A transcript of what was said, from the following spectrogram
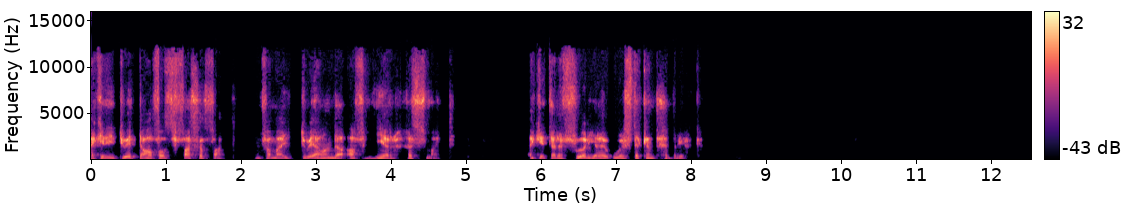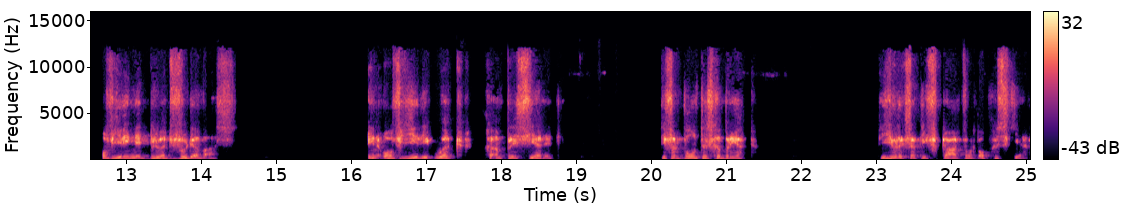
ek het die twee tafels vasgevat en van my twee hande af neergesmyt. Ek het hulle voor julle oostekend gebreek. Of hierdie net bloot woede was en of hierdie ook geïmpliseer het. Die verbond is gebreek. Die huweliksertifikaat word opgeskeur.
